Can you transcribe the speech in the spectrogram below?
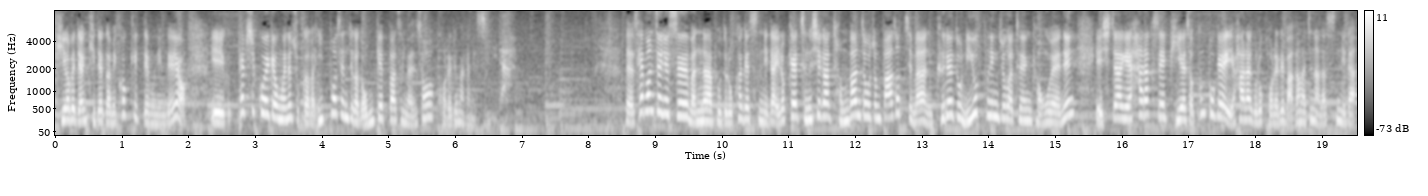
기업에 대한 기대감이 컸기 때문인데요. 이 펩시코의 경우에는 주가가 2%가 넘게 빠지면서 거래를 마감했습니다. 네, 세 번째 뉴스 만나보도록 하겠습니다. 이렇게 증시가 전반적으로 좀 빠졌지만 그래도 리오프닝주 같은 경우에는 시장의 하락세에 비해서 큰 폭의 하락으로 거래를 마감하진 않았습니다.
